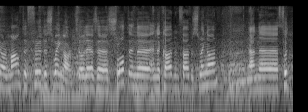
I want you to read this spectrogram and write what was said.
are mounted through the swing arm. So there's a slot in the, in the carbon fiber swing arm and the foot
